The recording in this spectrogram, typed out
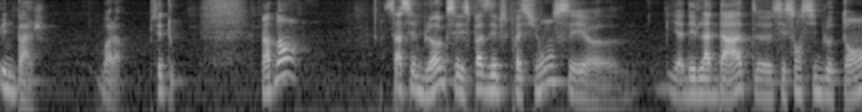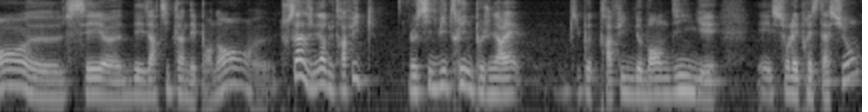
une page. Voilà, c'est tout. Maintenant, ça c'est le blog, c'est l'espace d'expression, c'est... Euh, il y a de la date, euh, c'est sensible au temps, c'est des articles indépendants, tout ça génère du trafic. Le site vitrine peut générer un petit peu de trafic de branding et, et sur les prestations.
